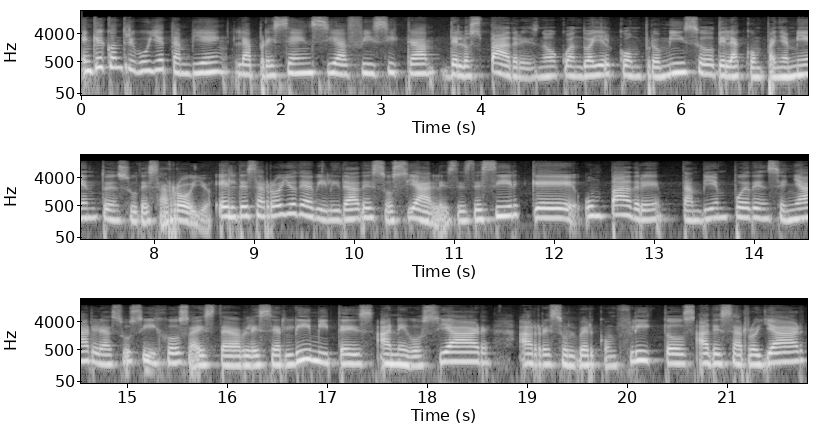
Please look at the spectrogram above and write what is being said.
¿En qué contribuye también la presencia física de los padres, ¿no? Cuando hay el compromiso del acompañamiento en su desarrollo. El desarrollo de habilidades sociales, es decir, que un padre también puede enseñarle a sus hijos a establecer límites, a negociar, a resolver conflictos, a desarrollar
